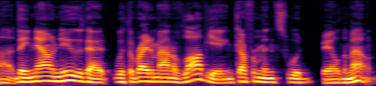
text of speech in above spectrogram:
Uh, they now knew that with the right amount of lobbying, governments would bail them out.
